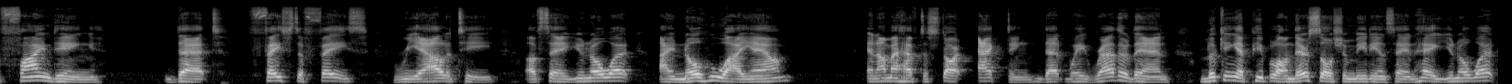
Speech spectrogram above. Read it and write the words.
finding that face to face reality of saying, you know what, I know who I am, and I'm gonna have to start acting that way rather than looking at people on their social media and saying, hey, you know what,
